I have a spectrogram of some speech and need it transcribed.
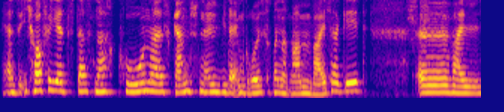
Also ich hoffe jetzt, dass nach Corona es ganz schnell wieder im größeren Rahmen weitergeht, äh, weil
